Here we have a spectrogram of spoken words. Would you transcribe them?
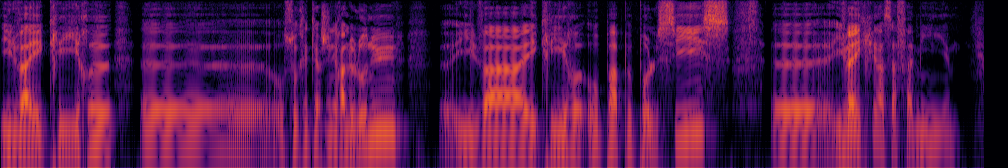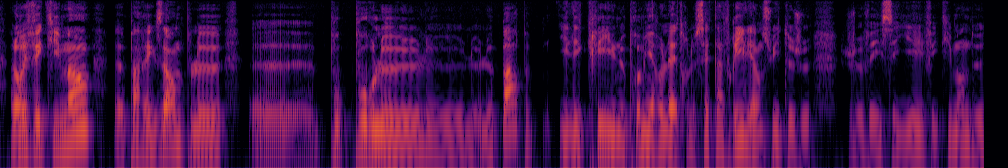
Il va écrire au secrétaire général de l'ONU. il va écrire au pape Paul VI. il va écrire à sa famille. Alors effectivement, euh, par exemple, euh, pour, le, pape, il écrit une première lettre le 7 avril, et ensuite je, vais essayer effectivement de,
